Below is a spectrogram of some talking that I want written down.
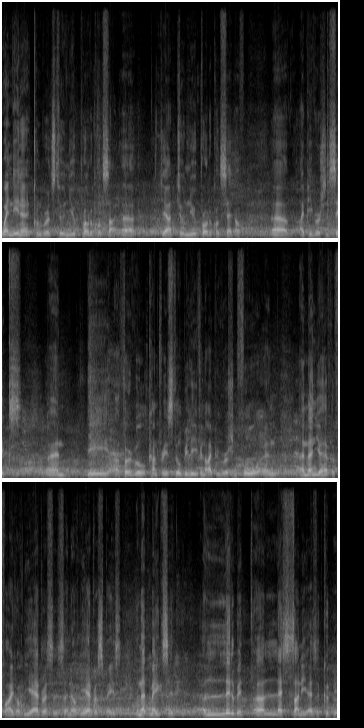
when the internet converts to a new protocol site, uh, yeah, to a new protocol set of uh, IP version 6. And the uh, third world countries still believe in IP version 4. And and then you have the fight of the addresses and of the address space. And that makes it a little bit uh, less sunny as it could be.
